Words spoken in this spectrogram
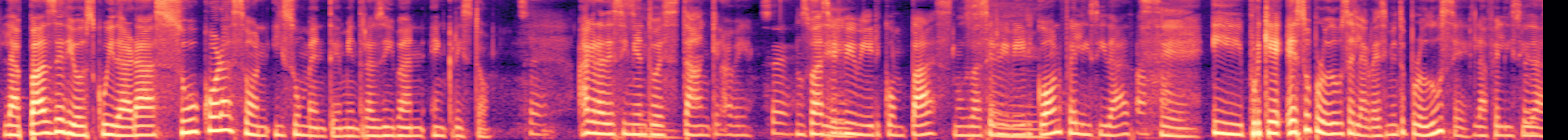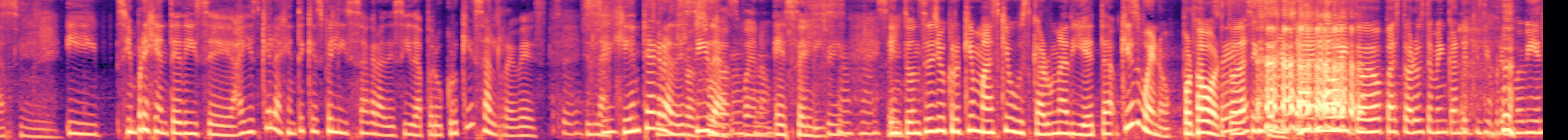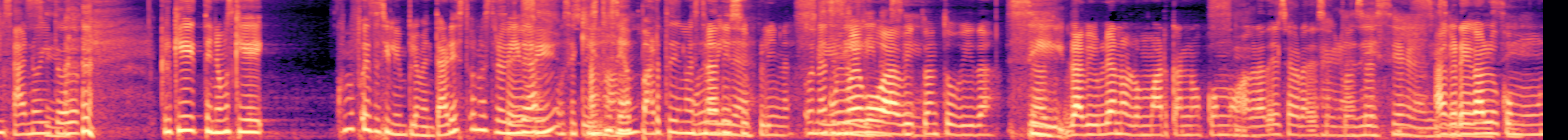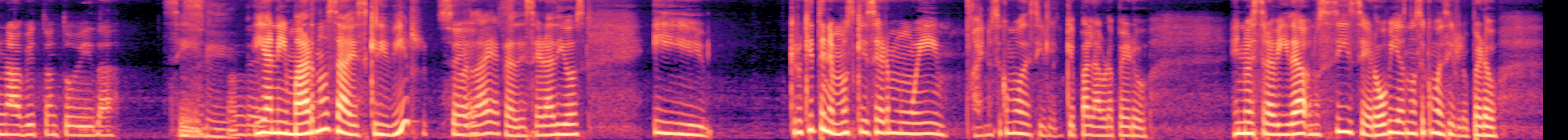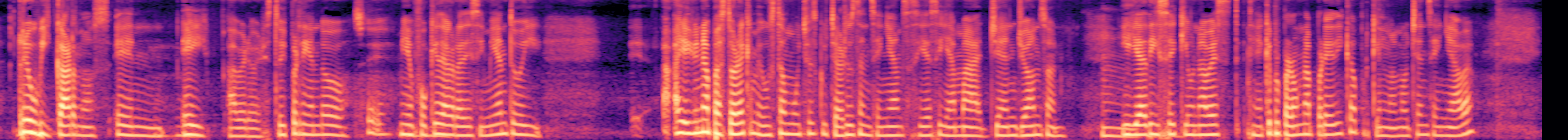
La paz de Dios cuidará su corazón y su mente mientras vivan en Cristo. Sí. Agradecimiento es tan clave. Sí. Nos va a hacer Sí. vivir con paz, nos va a hacer Sí. vivir con felicidad. Sí. Y porque eso produce, el agradecimiento produce la felicidad. Sí. Y siempre gente dice, ay, es que la gente que es feliz es agradecida, pero creo que es al revés. Sí. Es la Sí, gente agradecida bueno. es Sí, feliz. sí. Entonces yo creo que más que buscar una dieta, que es bueno, por favor, Sí. todas comer sano y todo, pastor, usted me encanta que siempre come bien sano y Sí. todo. Creo que tenemos que, ¿cómo puedes decirlo? Implementar esto en nuestra Sí. vida. Sí, O sea, que sí. esto Ajá. sea parte de nuestra Una vida. disciplina. Una un disciplina, nuevo sí. hábito en tu vida. Sí. La, Biblia nos lo marca, ¿no? Como agradece, agradece. Entonces, Agradece, agradece, agrégalo agradece. como un hábito en tu vida. Sí. Y animarnos a escribir. ¿verdad? Y agradecer a Dios. Y creo que tenemos que ser muy, ay, no sé cómo decirle, qué palabra, pero en nuestra vida, no sé si ser obvias, no sé cómo decirlo, pero reubicarnos en, hey, a ver, a ver, estoy perdiendo Sí. mi enfoque de agradecimiento y eh, hay una pastora que me gusta mucho escuchar sus enseñanzas, ella se llama Jen Johnson Y ella dice que una vez tenía que preparar una prédica porque en la noche enseñaba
